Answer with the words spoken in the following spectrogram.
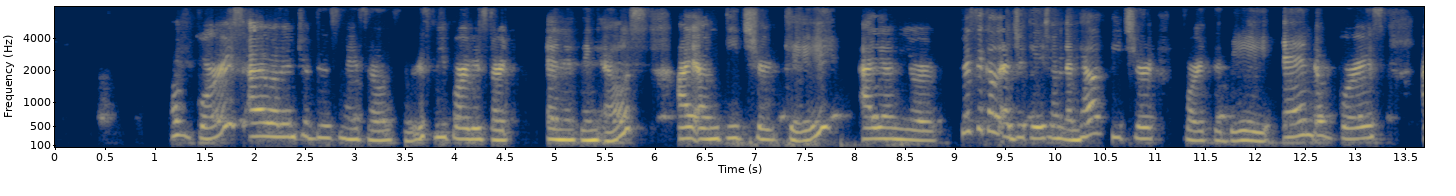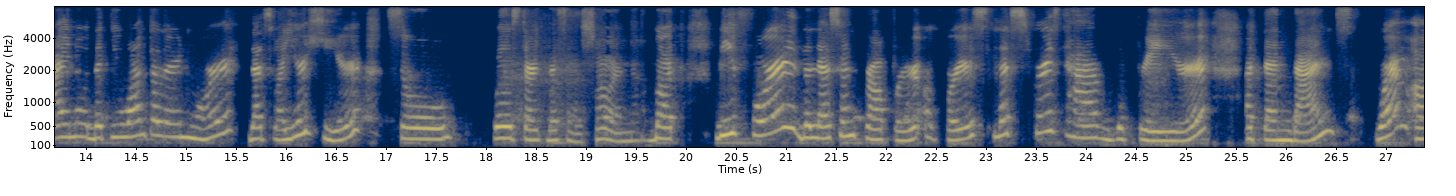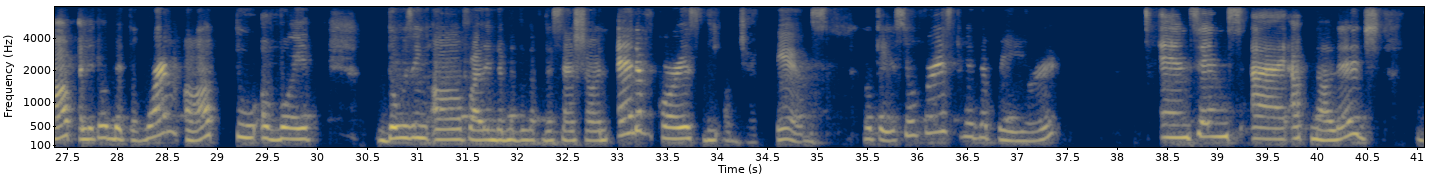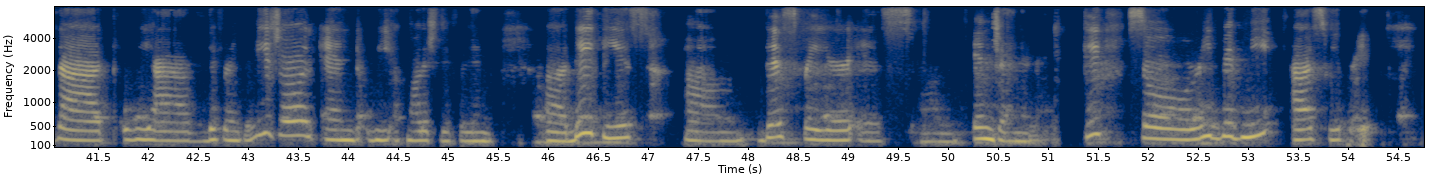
of course, I will introduce myself first before we start anything else. I am teacher K. I am your physical education and health teacher for today. And of course, I know that you want to learn more. That's why you're here. So we'll start the session. But before the lesson proper, of course, let's first have the prayer, attendance, warm up, a little bit of warm up to avoid dozing off while in the middle of the session, and of course, the objectives. Okay, so first with the prayer, and since I acknowledge that we have different religion and we acknowledge different uh, deities, um, this prayer is um, in general. Okay, so read with me as we pray.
